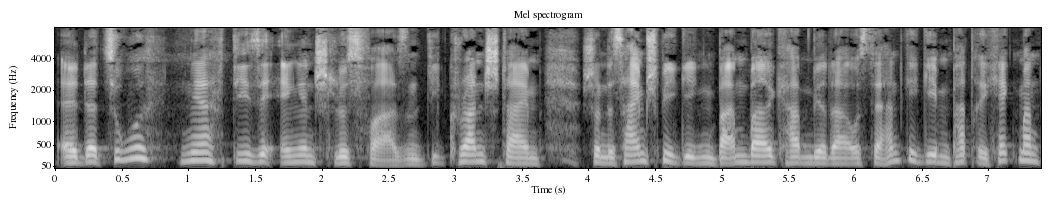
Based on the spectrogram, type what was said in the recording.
Äh, dazu ja, diese engen Schlussphasen, die Crunch-Time. Schon das Heimspiel gegen Bamberg haben wir da aus der Hand gegeben. Patrick Heckmann.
